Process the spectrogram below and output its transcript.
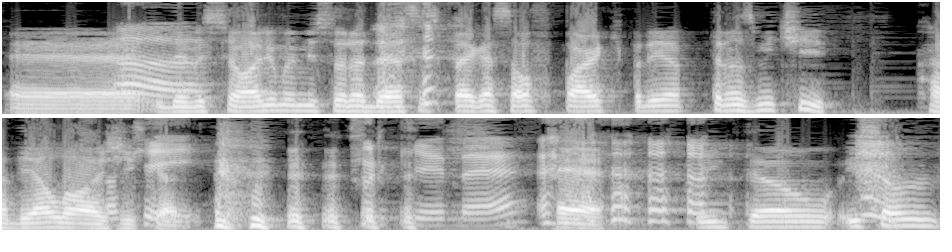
É, Ah. E daí você olha uma emissora dessas, pega South Park pra transmitir. Cadê a lógica? Ok. Porque, né? É. Então, isso é um,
